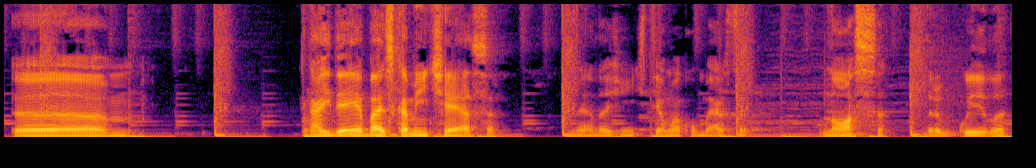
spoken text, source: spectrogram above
Uh, a ideia é basicamente essa, né? Da gente ter uma conversa nossa, tranquila,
